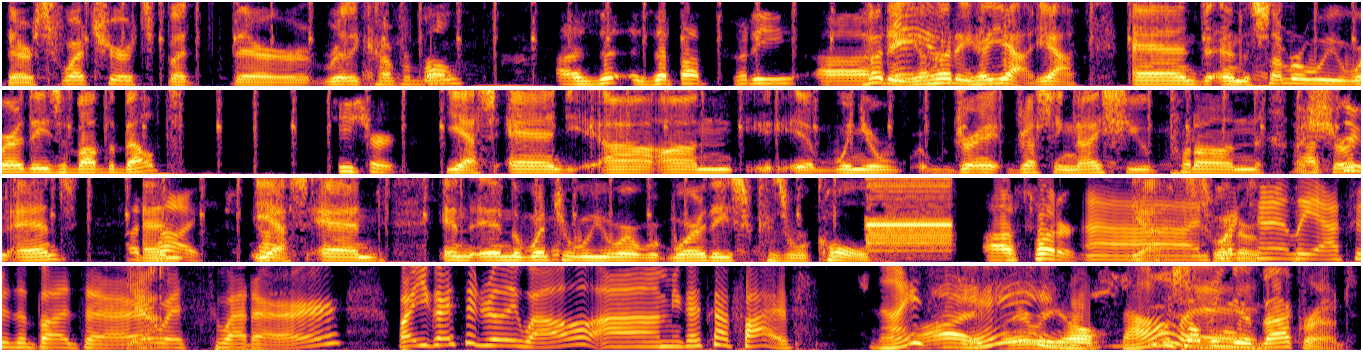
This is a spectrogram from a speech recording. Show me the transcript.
They're sweatshirts, but they're really comfortable. A zip, zip up hoodie. Uh, hoodie, a hoodie, yeah, yeah. And in the summer, we wear these above the belt. T-shirt. Yes, and uh, on uh, when you're dre- dressing nice, you put on a, A shirt suit. and A and tie. yes, and in in the winter we wear wear these because we're cold. Uh, sweater. Uh, Yeah, sweater. Unfortunately, after the buzzer Yeah. with sweater. Well, you guys did really well. Um, you guys got five. Nice All right, game. there we go. Solid. Who's helping you in the background?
